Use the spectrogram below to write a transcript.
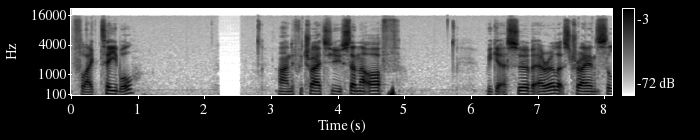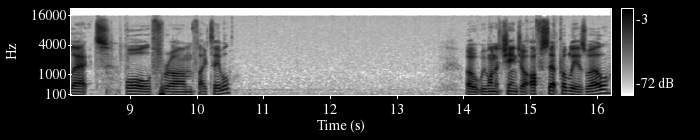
flag table, and if we try to send that off, we get a server error. Let's try and select all from flag table. Oh, we want to change our offset probably as well.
